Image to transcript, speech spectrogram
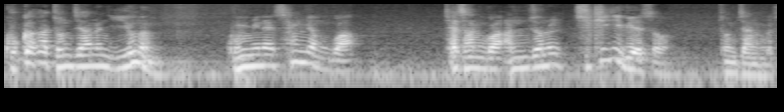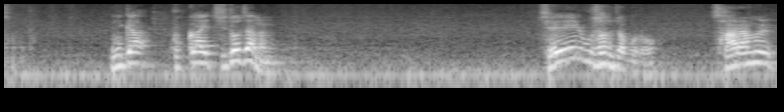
국가가 존재하는 이유는 국민의 생명과 재산과 안전을 지키기 위해서 존재하는 것입니다. 그러니까 국가의 지도자는 제일 우선적으로 사람을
